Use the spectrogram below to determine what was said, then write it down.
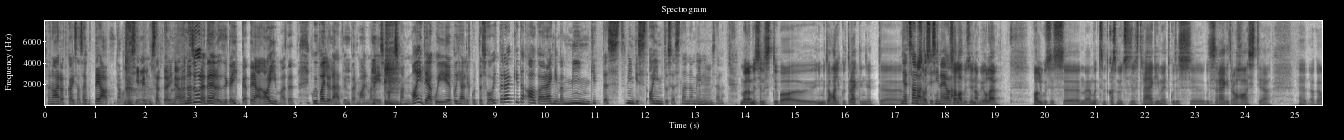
sa naerad, Kaisa, sa juba tead, mida ma küsin ilmselt on ju, no suure tõenäosusega ikka tead, aimad, et kui palju läheb ümber maailma reis maksma. ma ei tea, kui põhjalikult te soovite rääkida, aga räägime mingitest, mingist aimdusest anname mm -hmm. inimesele. me oleme sellest juba äh, niimoodi avalikult rääkinud, nii et. Äh, nii et saladusi osad, siin ei ole? saladusi enam ei ole alguses äh, me mõtlesime, et kas me üldse sellest räägime, et kuidas, kuidas sa räägid rahast ja aga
